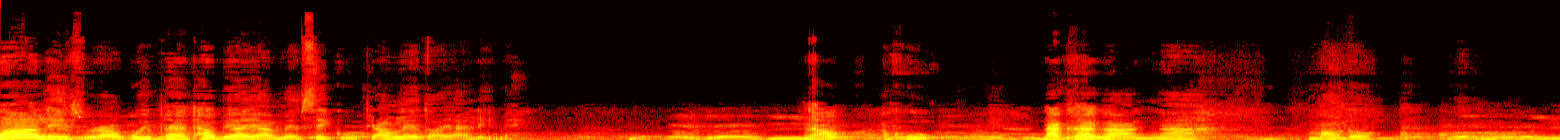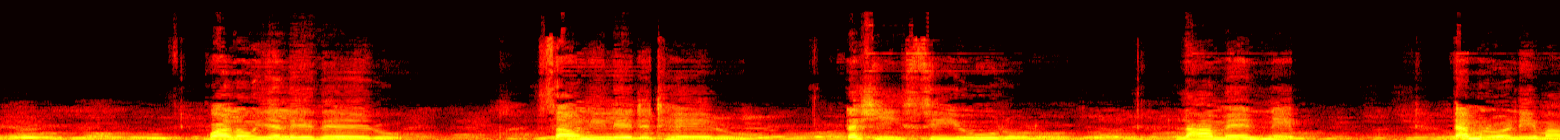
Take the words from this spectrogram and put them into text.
မှားလဲဆိုတာဝေဖန်ထောက်ပြရမယ်စိတ်ကိုပြောင်းလဲသွားရလိမ့်မယ်။နောက်အခုနခခငါမောင်တော့ကွာလုံးရဲလေးတဲ့တို့စောင်းနီလေးတစ်ထဲတို့တက်ရှိစီယိုးတို့လို့လာမဲနှစ်တက်မတော်နေမှာ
